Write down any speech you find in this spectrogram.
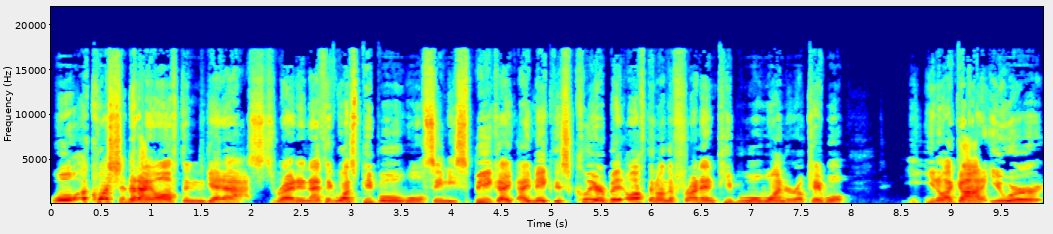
Well, a question that I often get asked, right? And I think once people will see me speak, I, I, make this clear, but often on the front end, people will wonder, okay, well, you know, I got it. You were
